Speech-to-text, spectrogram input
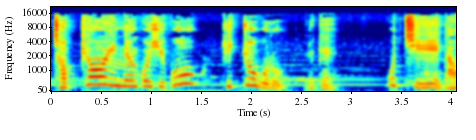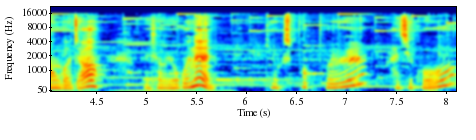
접혀 있는 꽃이고 뒤쪽으로 이렇게 꽃이 나온 거죠. 그래서 요거는 diox purple 가지고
